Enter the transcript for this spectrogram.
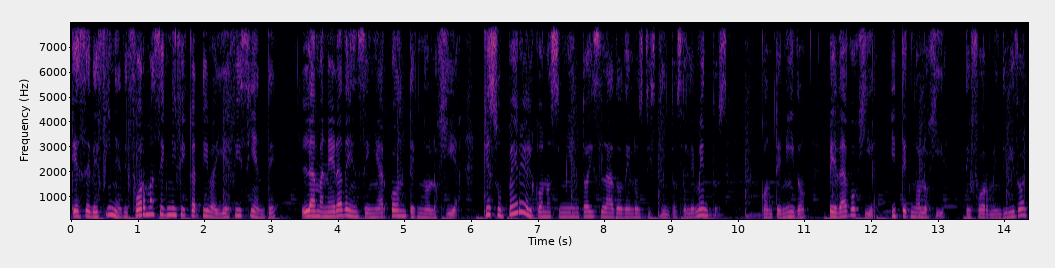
que se define de forma significativa y eficiente la manera de enseñar con tecnología que supere el conocimiento aislado de los distintos elementos, contenido, pedagogía y tecnología de forma individual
